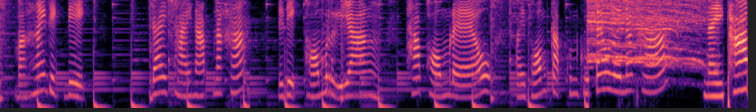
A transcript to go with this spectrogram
ๆ มาให้เด็กๆ ได้ใช้นับนะคะ เด็กๆพร้อมหรือยัง ถ้าพร้อมแล้ว ไปพร้อมกับคุณครูแต้วเลยนะคะ ในภาพ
